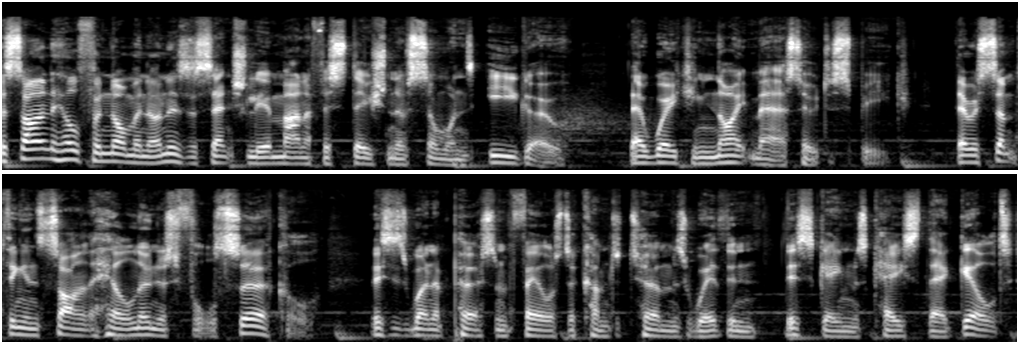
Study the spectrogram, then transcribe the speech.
The Silent Hill phenomenon is essentially a manifestation of someone's ego, their waking nightmare, so to speak. There is something in Silent Hill known as full circle. This is when a person fails to come to terms with, in this game's case, their guilt,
